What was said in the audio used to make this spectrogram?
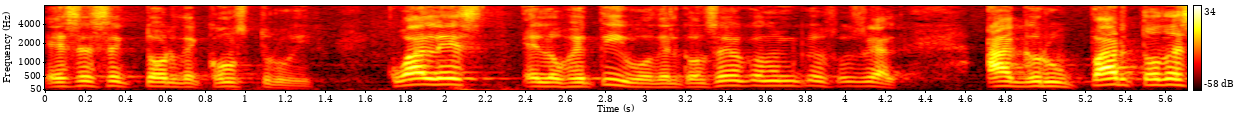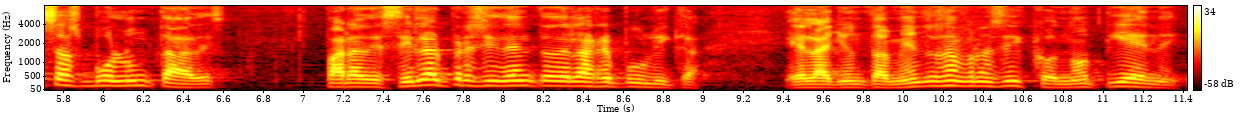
ese sector de construir. ¿Cuál es el objetivo del Consejo Económico y Social? Agrupar todas esas voluntades para decirle al presidente de la República, el Ayuntamiento de San Francisco no tiene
